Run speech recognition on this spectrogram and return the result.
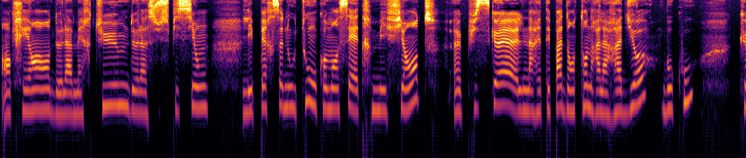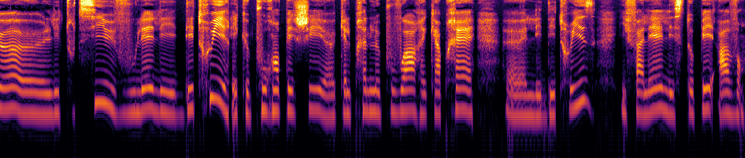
en créant de l'amertume, de la suspicion. Les personnes Hutus ont commencé à être méfiantes euh, puisqu'elles n'arrêtaient pas d'entendre à la radio beaucoup que euh, les Tutsis voulaient les détruire et que pour empêcher euh, qu'elles prennent le pouvoir et qu'après euh, elles les détruisent, il fallait les stopper avant.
